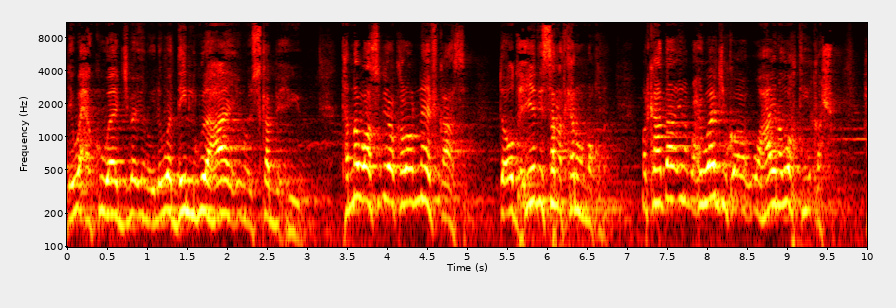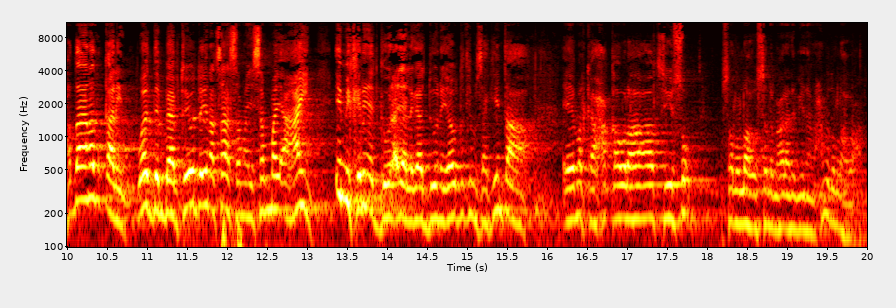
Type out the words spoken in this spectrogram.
de waxa ku waajiba inuu waa dayn lagu lahaay inuu iska bixiyo. Tanna waa sidii oo kaleo neefkaasi de odxiyadii sanadkan uu noqday. Marka haddaa waay waajibka ahaa inaad waktigii qasho haddaanad qalin waa dambaabtay o inaad saa samaysan may ahayn iminkana inaad gawracdaa lagaa doonaya dadkii masaakiinta ahaa ee markaa xaqa ulahaa aada siiso. Sala allahu wasalam calaa nabiyina maxamed wallahu aclam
